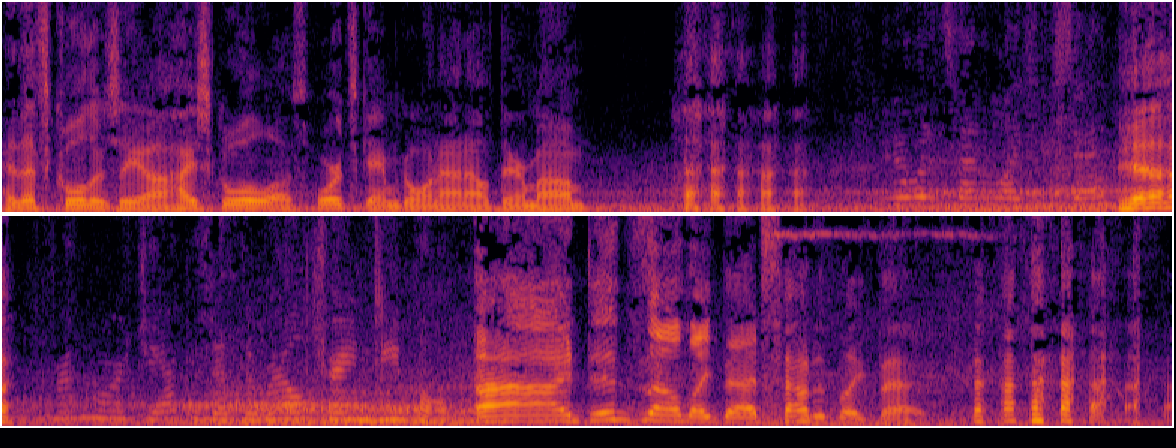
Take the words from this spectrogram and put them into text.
Hey, that's cool. There's a uh, high school uh, sports game going on out there, Mom. you know what it sounded like you said? yeah. Furthermore, Jack is at the rail train depot. Ah, it did sound like that. Sounded like that.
